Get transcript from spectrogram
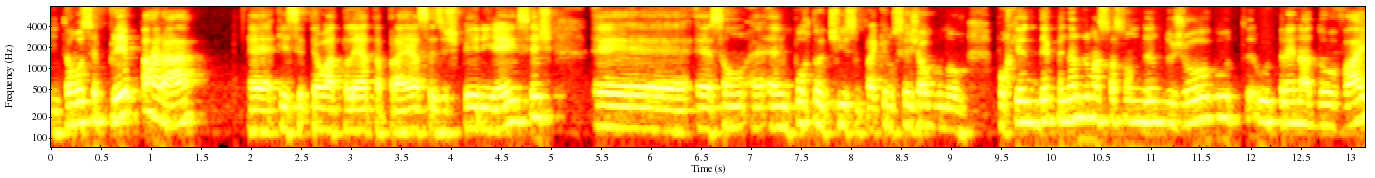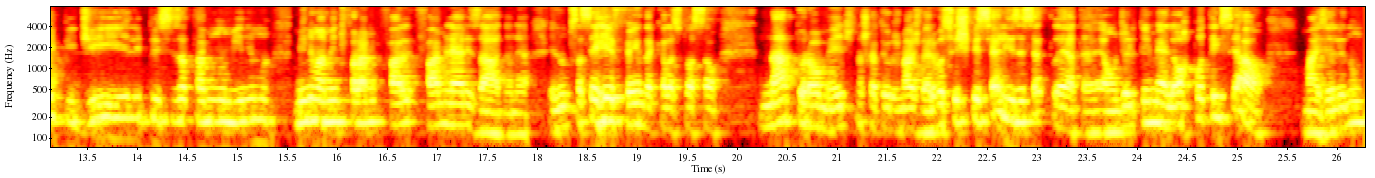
Então, você preparar é, esse teu atleta para essas experiências é, é, são, é, é importantíssimo para que não seja algo novo. Porque dependendo de uma situação dentro do jogo, o treinador vai pedir e ele precisa estar, no mínimo, minimamente familiarizado. Né? Ele não precisa ser refém daquela situação. Naturalmente, nas categorias mais velhas, você especializa esse atleta, é onde ele tem melhor potencial mas ele não,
